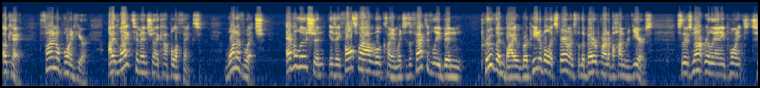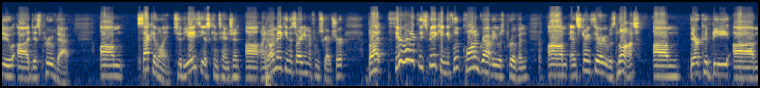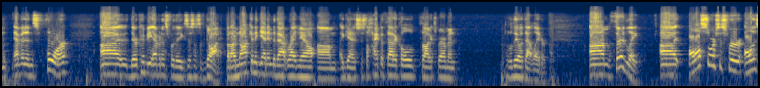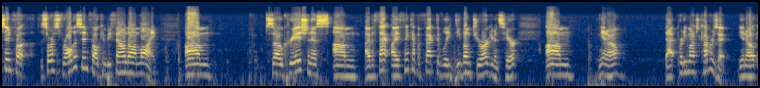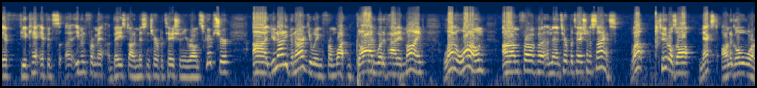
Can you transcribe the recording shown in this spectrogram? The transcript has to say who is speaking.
Speaker 1: Okay, final point here. I'd like to mention a couple of things. One of which, evolution is a falsifiable claim which has effectively been proven by repeatable experiments for the better part of 100 years. So there's not really any point to uh, disprove that. Um, secondly, to the atheist contingent, uh, I know I'm making this argument from Scripture, but theoretically speaking, if quantum gravity was proven um, and string theory was not, um, there could be um, evidence for uh, there could be evidence for the existence of God. But I'm not going to get into that right now. Um, again, it's just a hypothetical thought experiment. We'll deal with that later. Um, thirdly, uh, all sources for all this info sources for all this info can be found online. Um, so creationists, um, I've I think I've effectively debunked your arguments here. Um, you know, that pretty much covers it. You know, if you can't, if it's uh, even from based on a misinterpretation of your own scripture, uh, you're not even arguing from what God would have had in mind, let alone um, from an interpretation of science. Well, toodles all. Next on to global warming.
